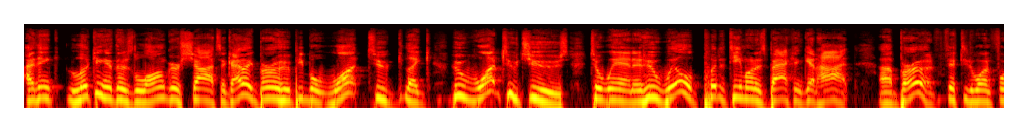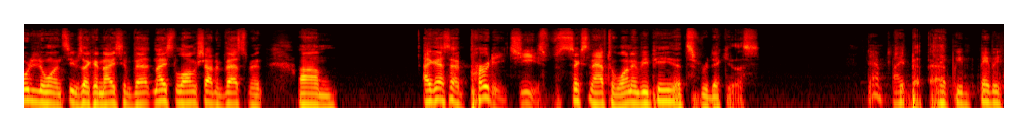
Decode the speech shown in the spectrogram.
I think looking at those longer shots, a guy like Burrow who people want to like, who want to choose to win and who will put a team on his back and get hot. Uh, Burrow at 50 to 1, 40 to 1 seems like a nice invest, nice long shot investment. Um, I guess at Purdy, geez, six and a half to one MVP. That's ridiculous. Yeah, I, I think we maybe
